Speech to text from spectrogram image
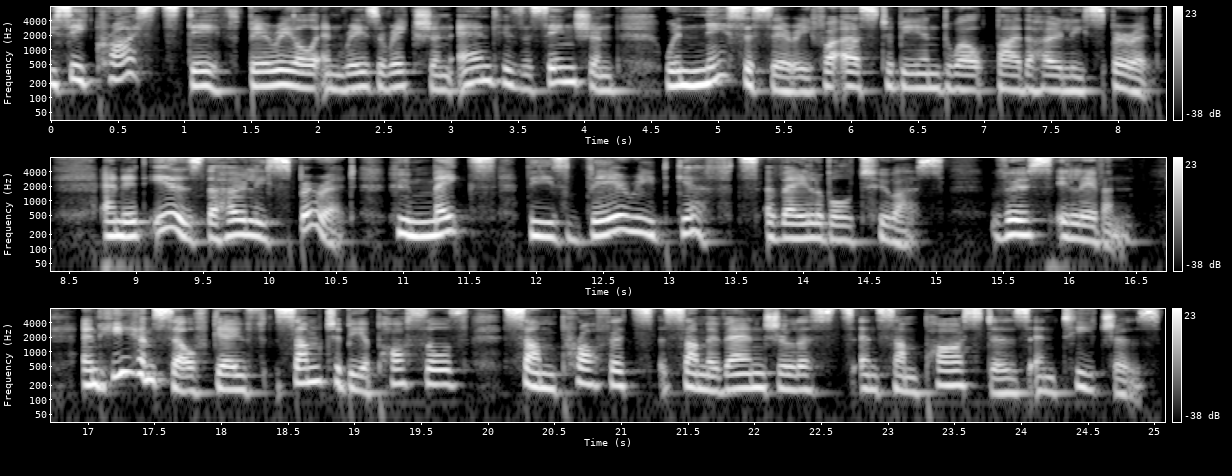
You see, Christ's death, burial, and resurrection and his ascension were necessary for us to be indwelt by the Holy Spirit. And it is the Holy Spirit who makes these varied gifts available to us. Verse 11. And he himself gave some to be apostles, some prophets, some evangelists, and some pastors and teachers,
